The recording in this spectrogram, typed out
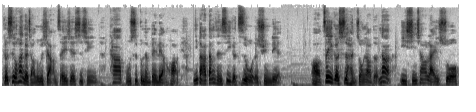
可是换个角度想，这一些事情它不是不能被量化，你把它当成是一个自我的训练哦，这个是很重要的。那以行销来说，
